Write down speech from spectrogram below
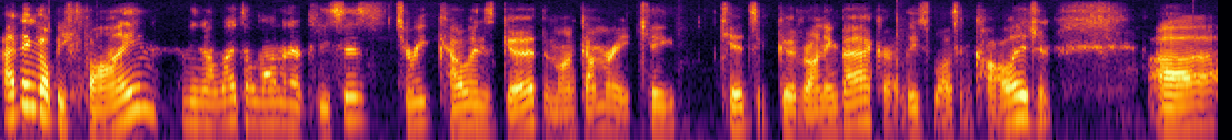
I think they'll be fine. I mean, I like a lot of their pieces. Tarik Cohen's good. The Montgomery kid, kid's a good running back, or at least was in college. And uh,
